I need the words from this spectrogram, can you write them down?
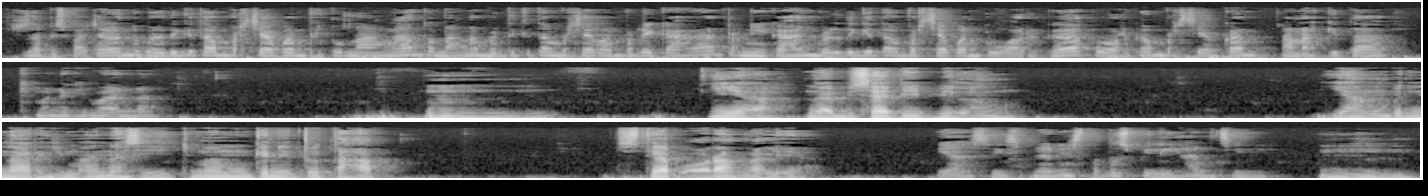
terus habis pacaran tuh berarti kita mempersiapkan pertunangan tunangan berarti kita mempersiapkan pernikahan pernikahan berarti kita mempersiapkan keluarga keluarga mempersiapkan anak kita gimana gimana hmm. iya nggak bisa dibilang yang benar gimana sih cuma mungkin itu tahap setiap orang kali ya ya sih sebenarnya status pilihan sih hmm.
